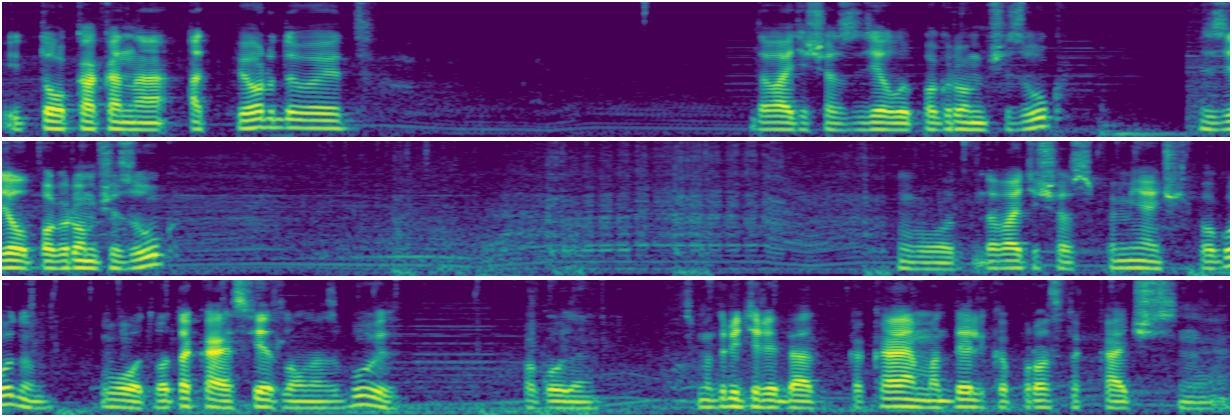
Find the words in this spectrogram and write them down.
И то, как она отпердывает. Давайте сейчас сделаю погромче звук. Сделал погромче звук. Вот, давайте сейчас поменяю чуть погоду. Вот, вот такая светлая у нас будет погода. Смотрите, ребят, какая моделька просто качественная.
